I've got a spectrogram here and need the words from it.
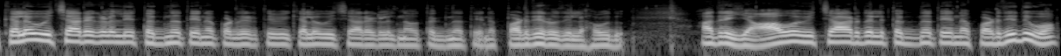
ಕೆಲವು ವಿಚಾರಗಳಲ್ಲಿ ತಜ್ಞತೆಯನ್ನು ಪಡೆದಿರ್ತೀವಿ, ಕೆಲವು ವಿಚಾರಗಳಲ್ಲಿ ನಾವು ತಜ್ಞತೆಯನ್ನು ಪಡೆದಿರೋದಿಲ್ಲ ಹೌದು. ಆದರೆ ಯಾವ ವಿಚಾರದಲ್ಲಿ ತಜ್ಞತೆಯನ್ನು ಪಡೆದಿದ್ದೀವೋ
